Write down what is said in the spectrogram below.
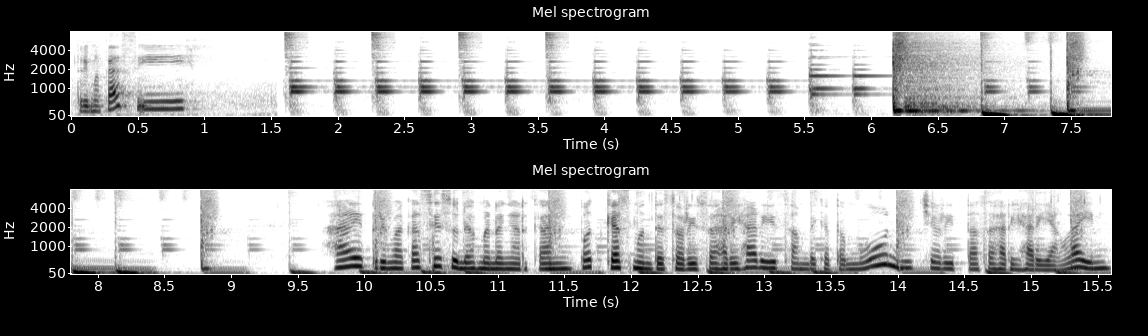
Terima kasih. Hai, terima kasih sudah mendengarkan podcast Montessori sehari-hari. Sampai ketemu di cerita sehari-hari yang lain.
